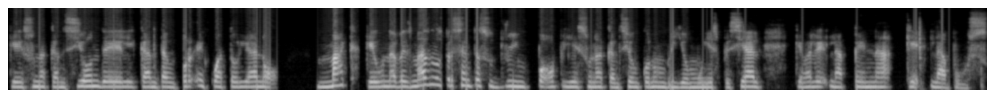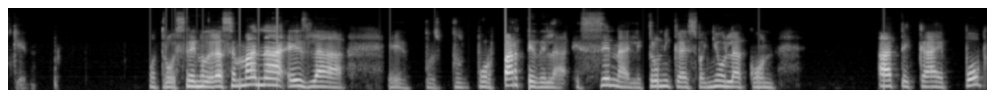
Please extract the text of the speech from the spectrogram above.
que es una canción del cantautor ecuatoriano Mac, que una vez más nos presenta su Dream Pop y es una canción con un brillo muy especial que vale la pena que la busquen. Otro estreno de la semana es la, eh, pues, por, por parte de la escena electrónica española con ATK Pop,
